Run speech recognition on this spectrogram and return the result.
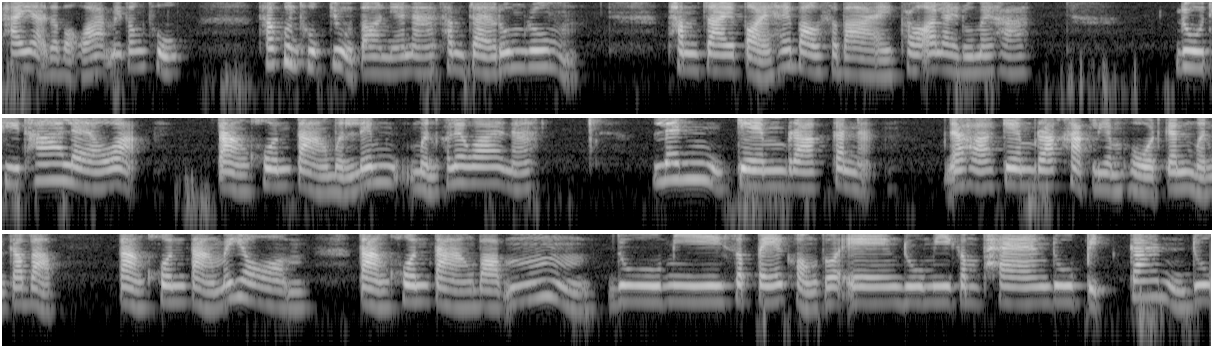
ไพ่อยากจะบอกว่าไม่ต้องทุกข์ถ้าคุณทุกข์อยู่ตอนนี้นะทำใจรุ่มรุ่มทำใจปล่อยให้เบาสบาย เพราะอะไรรู้ไหมคะ ดูทีท่าแล้วอะ ต่างคนต่างเหมือนเล่นเหมือนเขาเรียกว่านะ เล่นเกมรักกันอะนะคะ เกมรักหักเหลี่ยมโหดกันเหมือนกับแบบต่างคนต่างไม่ยอม ต่างคนต่างแบบดูมีสเปซของตัวเอง ดูมีกำแพง ดูปิดกั้น ดู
